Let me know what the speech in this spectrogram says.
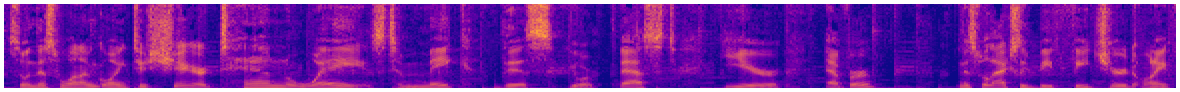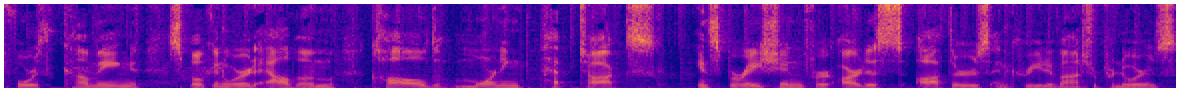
So, in this one, I'm going to share 10 ways to make this your best year ever. And this will actually be featured on a forthcoming spoken word album called Morning Pep Talks Inspiration for Artists, Authors, and Creative Entrepreneurs.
